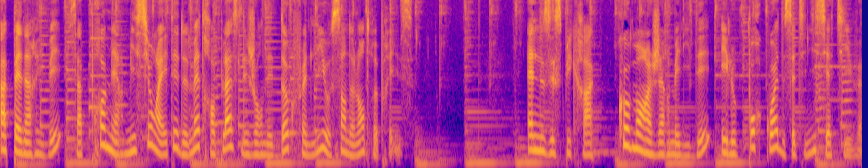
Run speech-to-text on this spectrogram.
À peine arrivée, sa première mission a été de mettre en place les journées Dog Friendly au sein de l'entreprise. Elle nous expliquera comment a germé l'idée et le pourquoi de cette initiative.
